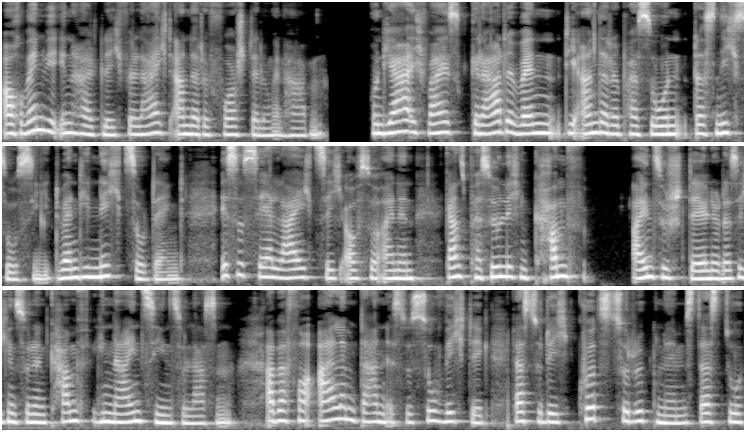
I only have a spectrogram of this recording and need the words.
auch wenn wir inhaltlich vielleicht andere Vorstellungen haben. Und ja, ich weiß, gerade wenn die andere Person das nicht so sieht, wenn die nicht so denkt, ist es sehr leicht, sich auf so einen ganz persönlichen Kampf einzustellen oder sich in so einen Kampf hineinziehen zu lassen. Aber vor allem dann ist es so wichtig, dass du dich kurz zurücknimmst, dass du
